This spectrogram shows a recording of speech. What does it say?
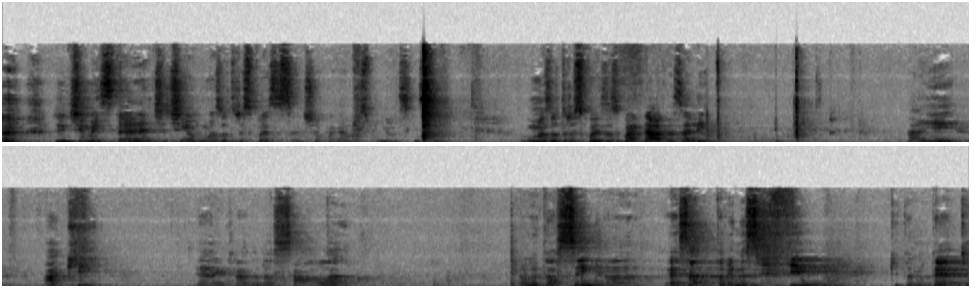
A gente tinha uma estante, tinha algumas outras coisas. Deixa eu apagar a luz para não. Algumas outras coisas guardadas ali. Aí, aqui é a entrada da sala. Ela tá sem a... Essa, tá vendo esse fio que tá no teto?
